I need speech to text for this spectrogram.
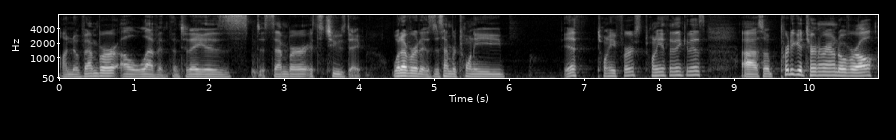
on November 11th, and today is December. It's Tuesday, whatever it is, December 20th, 21st, 20th, I think it is. Uh, so pretty good turnaround overall.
